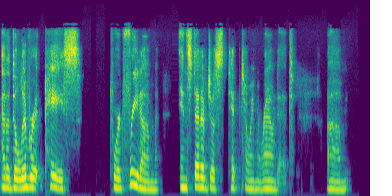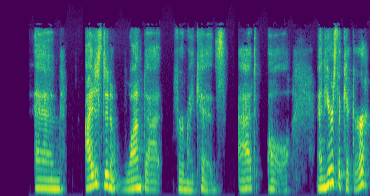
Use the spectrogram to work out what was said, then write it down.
at a deliberate pace toward freedom instead of just tiptoeing around it. Um, and I just didn't want that for my kids at all. And here's the kicker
